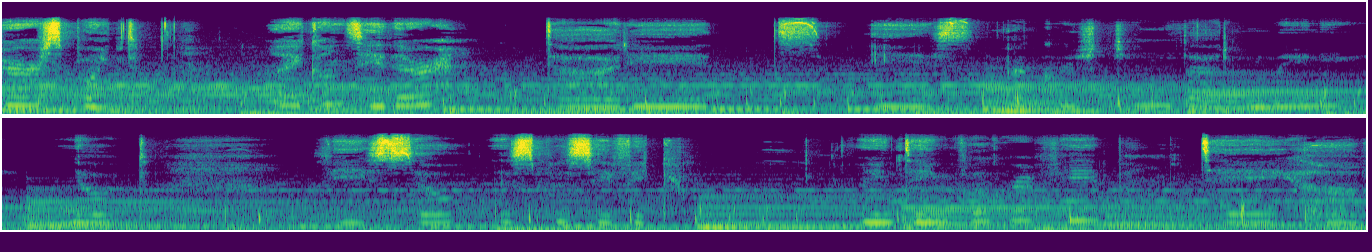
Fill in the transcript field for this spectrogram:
First point. I consider that it is a so specific. In the infographic, they have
